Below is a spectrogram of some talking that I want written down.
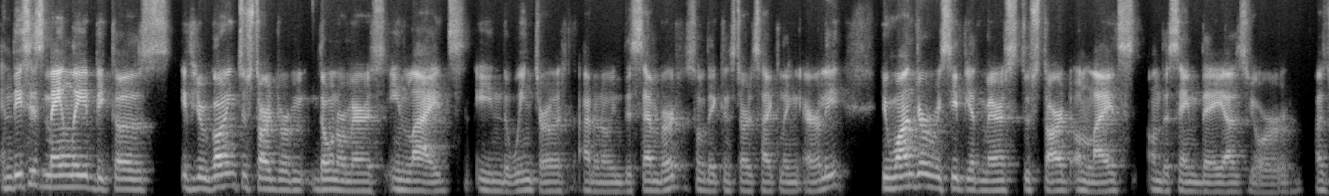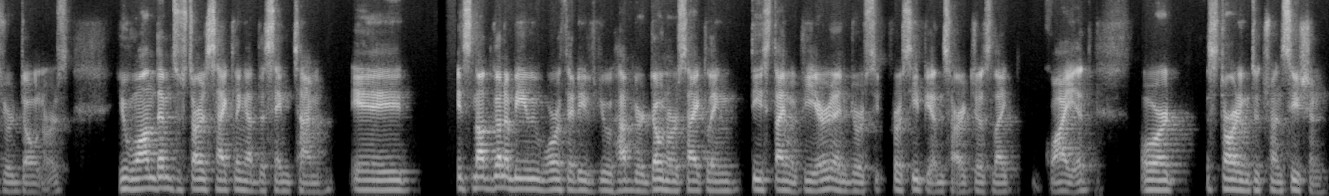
and this is mainly because if you're going to start your donor mares in lights in the winter, I don't know, in December, so they can start cycling early, you want your recipient mares to start on lights on the same day as your as your donors. You want them to start cycling at the same time. It, it's not going to be worth it if you have your donor cycling this time of year and your recipients are just like quiet or starting to transition.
